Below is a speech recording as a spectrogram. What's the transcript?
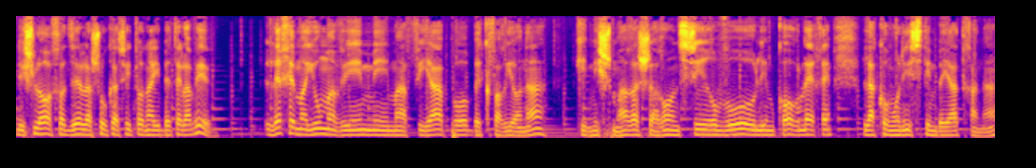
לשלוח את זה לשוק הסיטונאי בתל אביב. לחם היו מביאים ממאפייה פה בכפר יונה, כי משמר השרון סירבו למכור לחם לקומוניסטים ביד חנה.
